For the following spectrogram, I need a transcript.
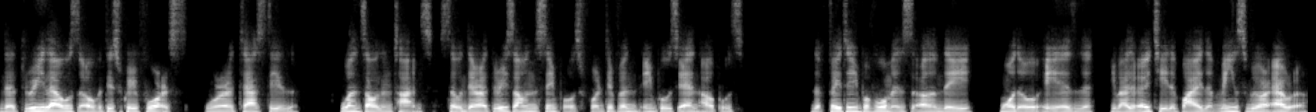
the three levels of discrete force were tested 1000 times, so there are 3000 samples for different inputs and outputs. The fitting performance of the model is evaluated by the mean square error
